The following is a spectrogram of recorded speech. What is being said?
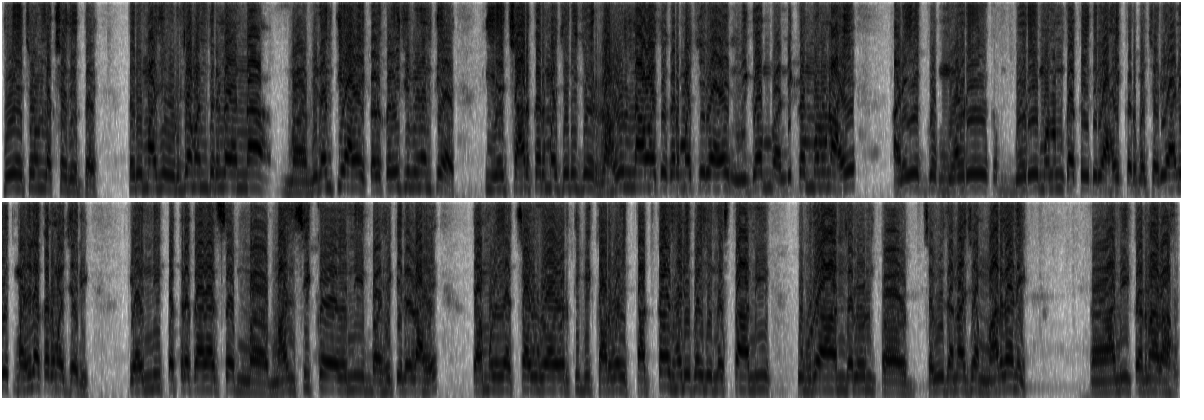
हे याच्यावरून लक्षात येत आहे तरी माझी ऊर्जा मंत्र्याला यांना म, विनंती आहे कळकळीची विनंती आहे की हे चार कर्मचारी जे राहुल नावाचे कर्मचारी आहे निगम निकम म्हणून आहे आणि एक मोरे गोरे म्हणून का काहीतरी आहे कर्मचारी आणि एक महिला कर्मचारी. यांनी पत्रकाराचं म, मानसिक यांनी हे केलेलं आहे. त्यामुळे या चौघावरती मी कारवाई तात्काळ झाली पाहिजे नसता आम्ही उग्र आंदोलन संविधानाच्या मार्गाने आम्ही करणार आहोत.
